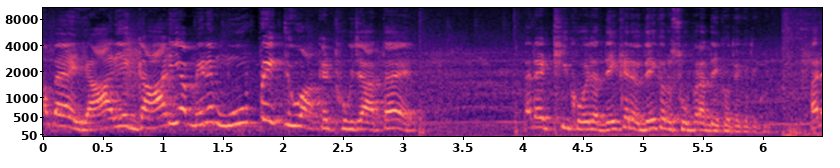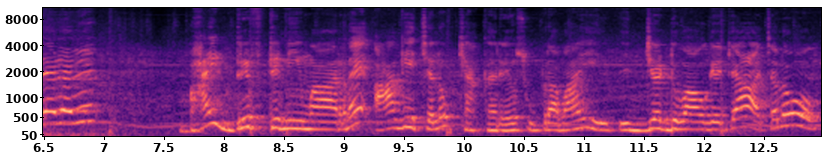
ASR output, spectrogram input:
अबे यार, ये गाड़ी अब मेरे मुँह पे क्यों आके ठुक जाता है। अरे ठीक हो जा, देख रहे हो, देख रहे हो, सुपरा, देखो देखो देखो। अरे अरे अरे। भाई ड्रिफ्ट नहीं मार रहे। आगे चलो। क्या कर रहे हो, सुपरा भाई? इज़्ज़त डुबाओगे क्या? चलो।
